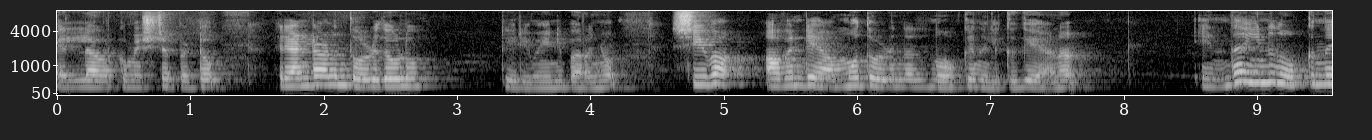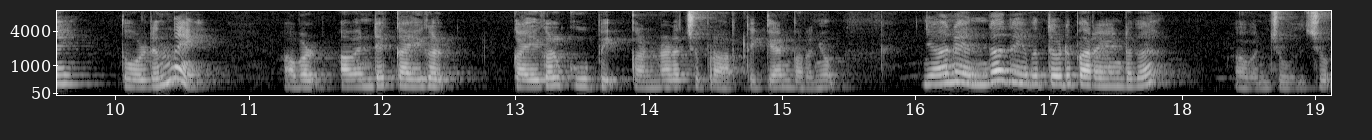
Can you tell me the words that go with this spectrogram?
എല്ലാവർക്കും ഇഷ്ടപ്പെട്ടു. രണ്ടാളും തൊഴുതോളൂ തിരുമേനി പറഞ്ഞു. ശിവ അവന്റെ അമ്മ തൊഴുന്നത് നോക്കി നിൽക്കുകയാണ്. എന്താ ഇനി നോക്കുന്നേ? തൊഴുന്നേ? അവൾ അവന്റെ കൈകൾ കൈകൾ കൂപ്പി കണ്ണടച്ചു പ്രാർത്ഥിക്കാൻ പറഞ്ഞു. ഞാൻ എന്താ ദൈവത്തോട് പറയേണ്ടത്? അവൻ ചോദിച്ചു.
